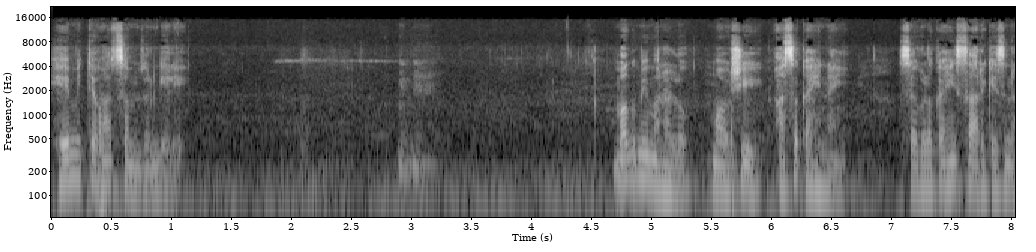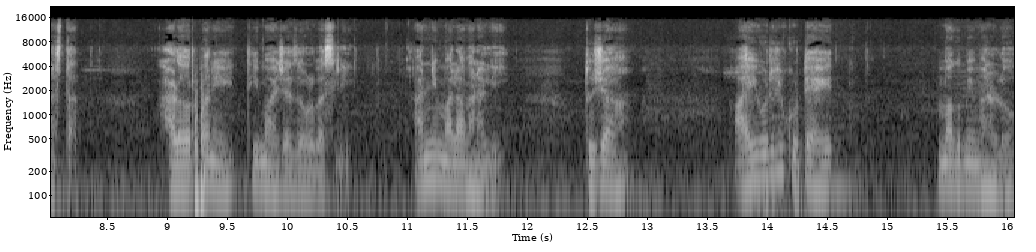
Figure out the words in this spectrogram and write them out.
हे मी तेव्हाच समजून गेले. मग मी म्हणालो मावशी असं काही नाही. सगळं काही सारखेच नसतात. हळूवारपणे ती माझ्याजवळ बसली आणि मला म्हणाली तुझ्या आईवडील कुठे आहेत? मग मी म्हणालो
